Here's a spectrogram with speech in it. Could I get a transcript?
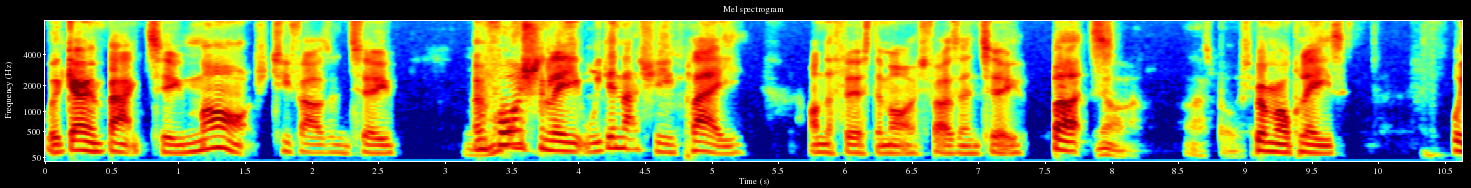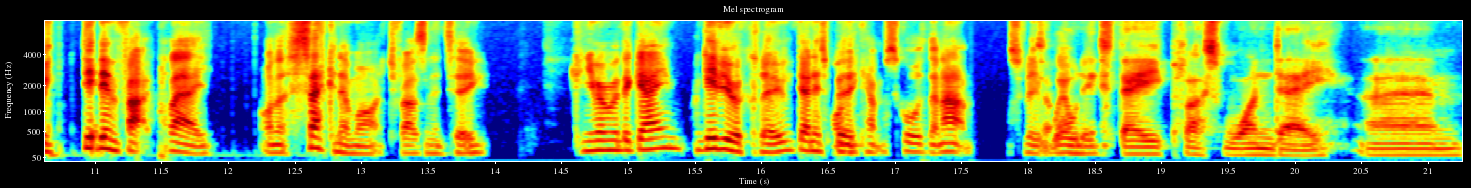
we're going back to March 2002. Mm-hmm. Unfortunately, we didn't actually play on the 1st of March 2002, but no, that's bullshit. Drum roll, please. We did, in fact, play on the 2nd of March 2002. Can you remember the game? I'll give you a clue. Dennis Bergkamp scored an absolute so day plus one day, um,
